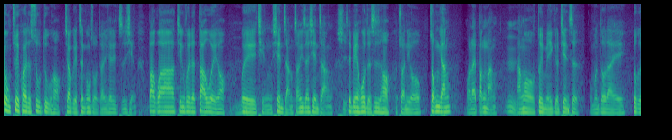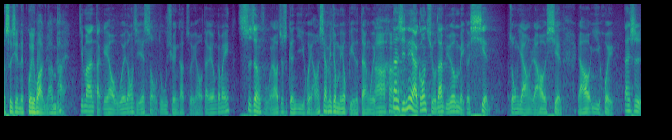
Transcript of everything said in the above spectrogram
用最快的速度哈，交给政工所团队去执行，包括经费的到位哈，会请县长张一山县长这边，或者是哈转由中央我来帮忙，嗯，然后对每一个建设，我们都来做个事先的规划与安排。基本上大概哈五位东西在首都圈卡最后，大概用干嘛？哎，市政府，然后就是跟议会，好像下面就没有别的单位。但是内亚公求单，比如说每个县中央，然后县，然后议会，但是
